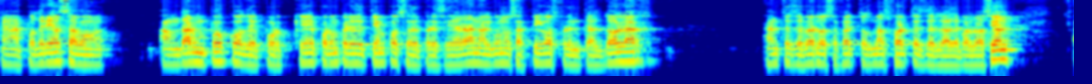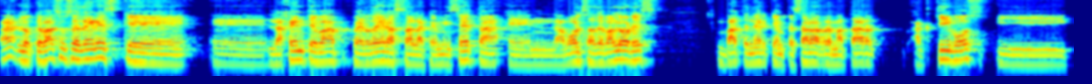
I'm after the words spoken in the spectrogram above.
Ah, ¿Podrías ahondar un poco de por qué por un periodo de tiempo se depreciarán algunos activos frente al dólar antes de ver los efectos más fuertes de la devaluación? Ah, lo que va a suceder es que eh, la gente va a perder hasta la camiseta en la bolsa de valores, va a tener que empezar a rematar activos y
